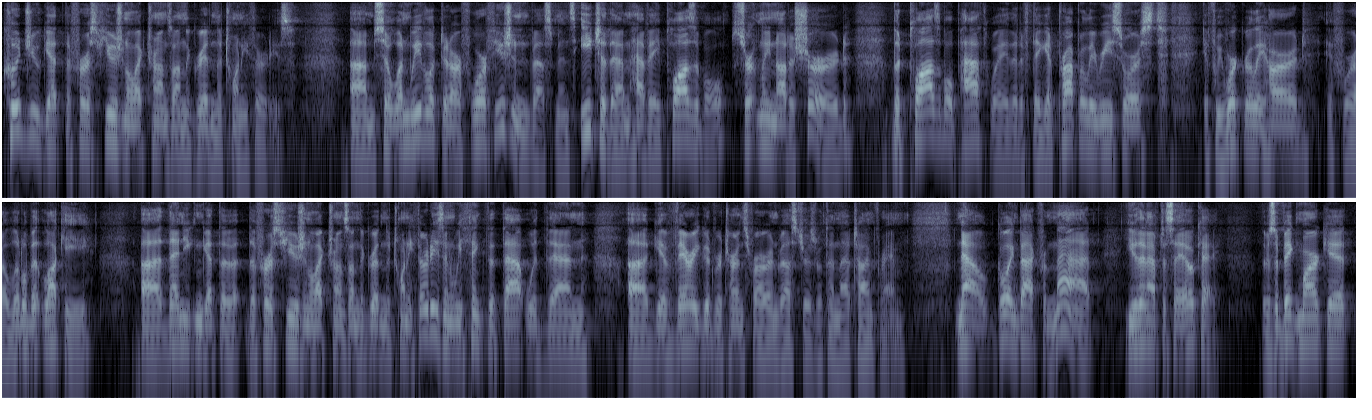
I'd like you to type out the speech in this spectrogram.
could you get the first fusion electrons on the grid in the 2030s? Um, so when we've looked at our four fusion investments, each of them have a plausible, certainly not assured, but plausible pathway that if they get properly resourced, if we work really hard, if we're a little bit lucky, uh, then you can get the, the first fusion electrons on the grid in the 2030s, and we think that that would then uh, give very good returns for our investors within that time frame. Now, going back from that, you then have to say, okay, there's a big market,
